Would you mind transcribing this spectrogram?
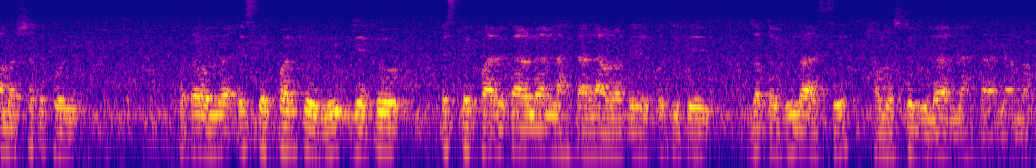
আমরা সাথে পড়ি কথা আমরা স্টেপ পার করিনি, যেহেতু ইস্তেকবারের কারণে আল্লাহ তাআলা আমাদের অতীতে যত গুনাহ আছে সমস্ত গুনাহ আল্লাহ তাআলা মাফ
